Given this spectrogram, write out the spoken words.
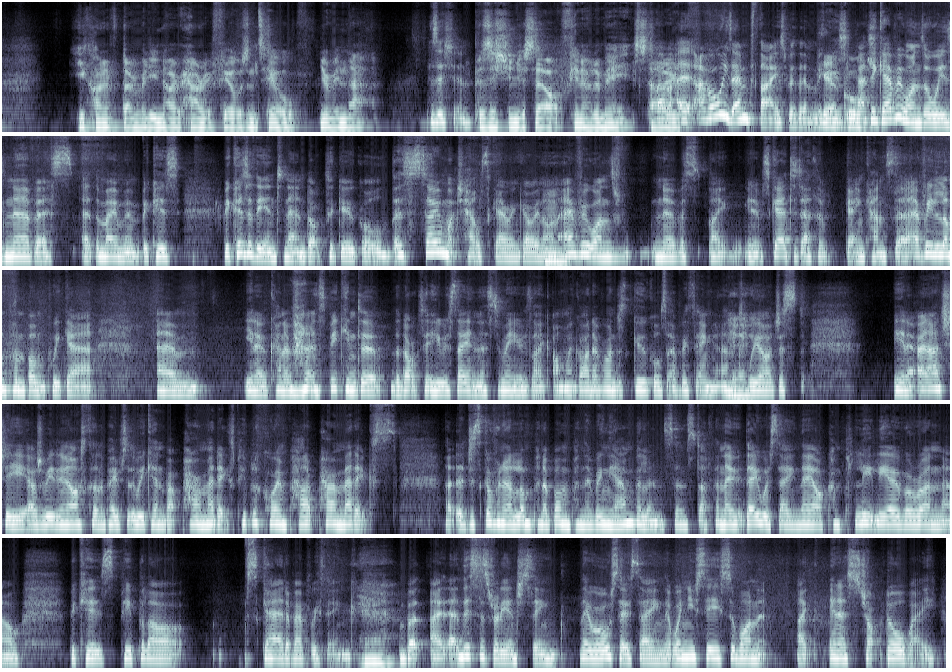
you kind of don't really know how it feels until you're in that position. position yourself. You know what I mean? So I, I've always empathised with them because course. I think everyone's always nervous at the moment because because of the internet and Dr. Google. There's so much health scaring going on. Everyone's nervous, like you know, scared to death of getting cancer. Every lump and bump we get. Um, you know, kind of speaking to the doctor, he was saying this to me. He was like, "Oh my god, everyone just Googles everything, and Yeah. we are just you know, and actually, I was reading an article in the papers at the weekend about paramedics. People are calling par- paramedics. Like they're discovering a lump and a bump, and they ring the ambulance and stuff. And they they were saying they are completely overrun now because people are scared of everything. Yeah. But I, this is really interesting. They were also saying that when you see someone like in a shop doorway,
